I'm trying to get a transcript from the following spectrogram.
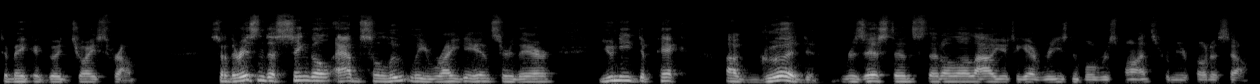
to make a good choice from. So there isn't a single absolutely right answer there. You need to pick a good resistance that'll allow you to get reasonable response from your photocell.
